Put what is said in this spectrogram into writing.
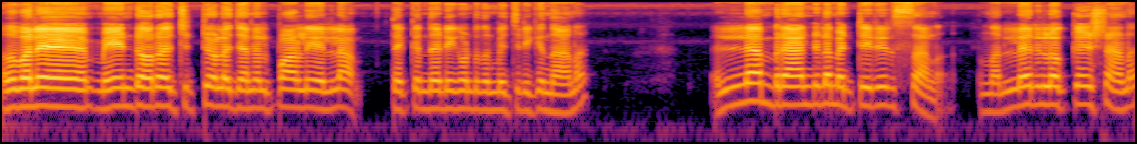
അതുപോലെ മെയിൻ ഡോറ് ചുറ്റുമുള്ള ജനൽപ്പാളി എല്ലാം തെക്കൻ തടി കൊണ്ട് നിർമ്മിച്ചിരിക്കുന്നതാണ്. എല്ലാം ബ്രാൻഡഡ് മെറ്റീരിയൽസാണ് നല്ലൊരു ലൊക്കേഷനാണ്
